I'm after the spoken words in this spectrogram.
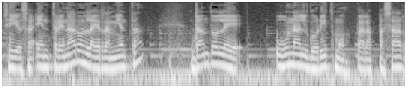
sí, o sea, entrenaron la herramienta dándole un algoritmo para pasar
